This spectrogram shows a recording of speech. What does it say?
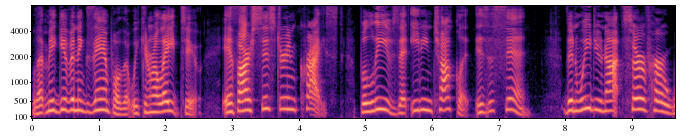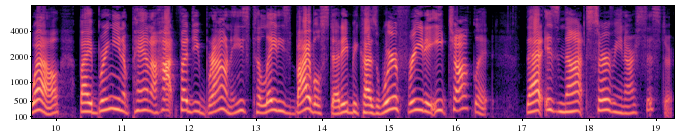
Let me give an example that we can relate to. If our sister in Christ believes that eating chocolate is a sin, then we do not serve her well by bringing a pan of hot fudgy brownies to ladies' Bible study because we're free to eat chocolate. That is not serving our sister.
